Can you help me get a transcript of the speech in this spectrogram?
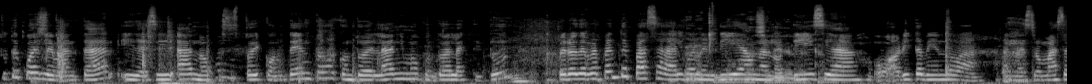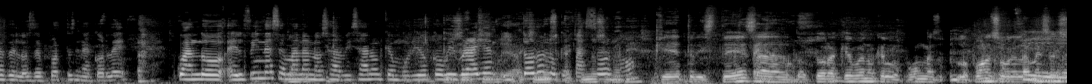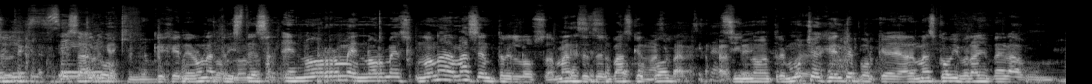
Tú te puedes levantar y decir, ah, no, pues estoy contento, con todo el ánimo, con toda la actitud, pero de repente pasa algo Pero en el no día, una noticia, o ahorita viendo a, a nuestro máster de los deportes me acordé, cuando el fin de semana nos avisaron que murió Kobe Pues Bryant no- y todo no lo que pasó, ¿no? Qué tristeza, doctora, qué bueno que lo pongas, lo pones sobre la Sí, mesa. Es, sí. es algo que generó una tristeza no, no. enorme, enorme, no nada más entre los amantes del básquetbol, para sino entre mucha gente, porque además Kobe Bryant era un-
